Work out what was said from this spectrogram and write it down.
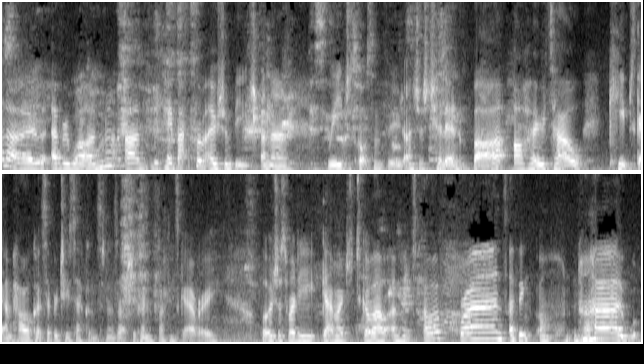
Hello everyone, um, we came back from Ocean Beach and then we just got some food and just chilling but our hotel keeps getting power cuts every two seconds and it's actually kind of fucking scary. But we're just ready getting ready to go out and meet our friends. I think oh no.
